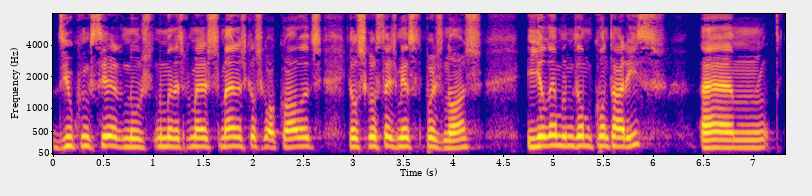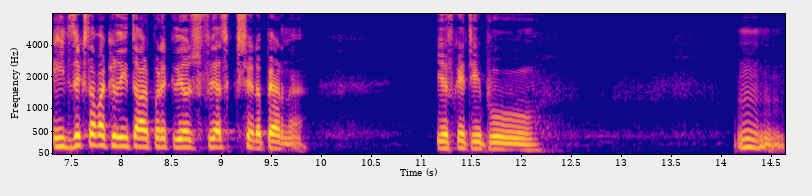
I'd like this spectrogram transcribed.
de o conhecer nos, numa das primeiras semanas que ele chegou ao college, ele chegou seis meses depois de nós, e eu lembro-me dele me contar isso um, e dizer que estava a acreditar para que Deus fizesse crescer a perna. E eu fiquei tipo. Hum.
